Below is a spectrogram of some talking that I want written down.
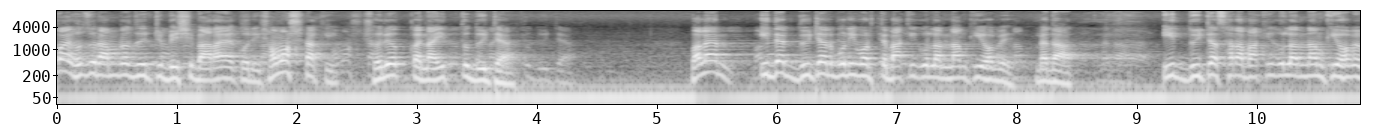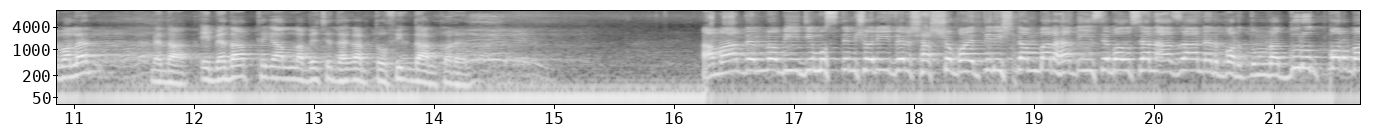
কয়, হুজুর, আমরা যদি একটু বেশি বাড়ায়া করি, সমস্যা কি? শরীয়ত কয়, না তো দুইটা। বলেন, ঈদের দুইটার পরিবর্তে বাকিগুলার নাম কি হবে? বেদাত। ঈদ দুইটা ছাড়া বাকিগুলার নাম কি হবে বলেন? বেদাত। এই বেদাত থেকে আল্লাহ বেঁচে থাকার তৌফিক দান করেন। আমাদের নবীজি মুসলিম শরীফের সাতশো পঁয়ত্রিশ নাম্বার হাদিসে বলছেন, আজানের পর তোমরা দুরুদ পড়বা,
